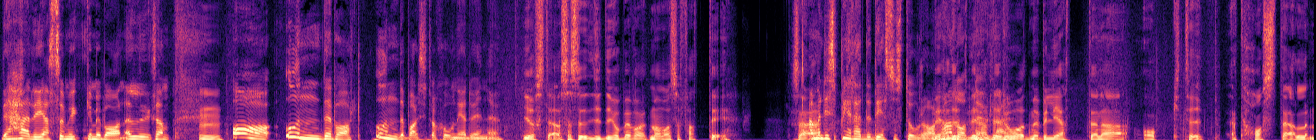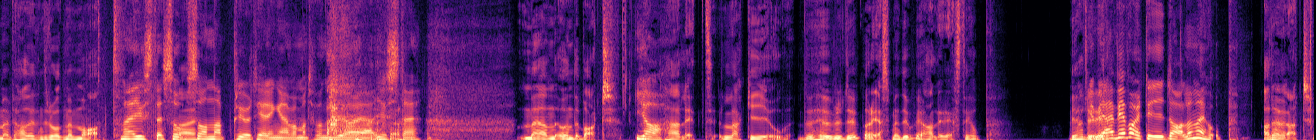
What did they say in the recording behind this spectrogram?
det härjas så mycket med barn. Eller liksom, Mm. åh, underbart, underbar situation är du i nu. Just det. Alltså, så det jobbiga var att man var så fattig. Så här, Ja, men det spelade det så stor roll. vi hade, vi hade råd med biljetterna och typ ett hostel, men vi hade inte råd med mat. Nej, just det. Så, sådana prioriteringar var man tvungen att göra. Just det. Men underbart. Ja. Härligt. Lucky you. Hur är du börjat? Men du och jag har aldrig rest ihop. Vi har aldrig vi har varit i Dalarna ihop. Ja, det har vi varit.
